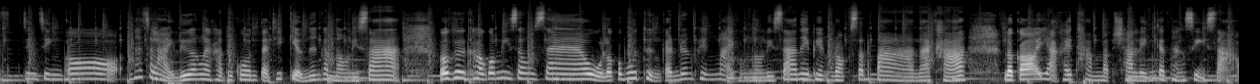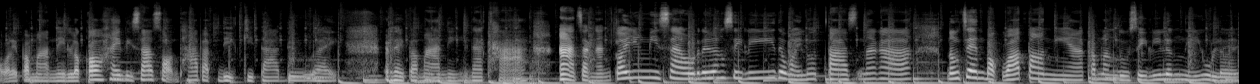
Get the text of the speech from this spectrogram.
ฟ์จริง ๆ ก็น่าจะหลายเรื่องแหละค่ะทุกคนแต่ที่เกี่ยวเนื่องกับน้องลิซ่าก็คือเขาก็มีโซแซวแล้วก็พูดถึงกันเรื่องเพลงใหม่ของน้องลิซ่าในเพลง Rockstar นะคะ แล้วก็อยากให้ทำแบบชาเลนจ์กันทั้งสี่สาวอะไรประมาณนี้ แล้วก็ให้ลิซ่าสอนท่าแบบดีดกีตาร์ด้วยอะไรประมาณนี้นะคะอะจากนั้นก็ยังมีแซวเรื่องซีรีส์ The White Lotus นะคะ น้องเจนบอกว่าตอนนี้ยกำลังดูซีรีส์เรื่องนี้อยู่เลย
